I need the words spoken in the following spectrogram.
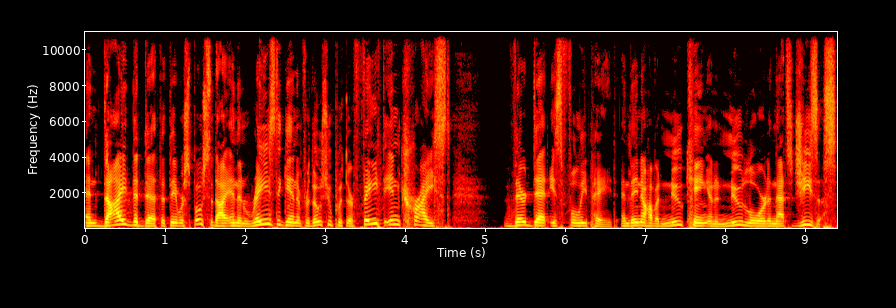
and died the death that they were supposed to die and then raised again. And for those who put their faith in Christ, their debt is fully paid. And they now have a new king and a new lord and that's jesus.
